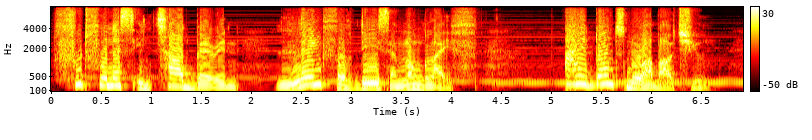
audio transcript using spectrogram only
fruitfulness in childbearing, length of days and long life. I don't know about you,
